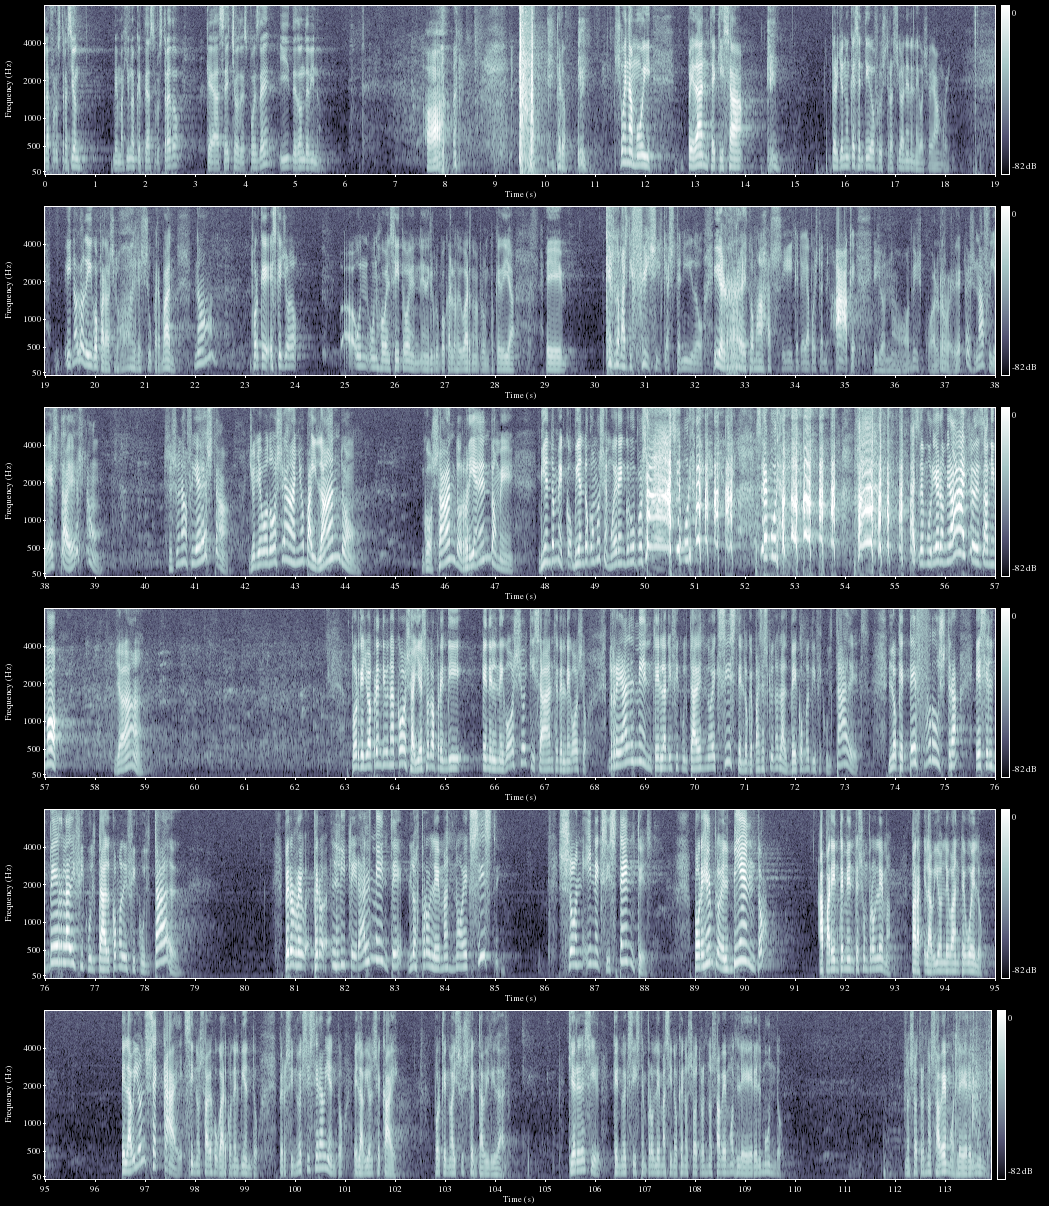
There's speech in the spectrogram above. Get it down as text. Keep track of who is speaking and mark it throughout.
Speaker 1: La frustración. Me imagino que te has frustrado. ¿Qué has hecho después de y de dónde vino?
Speaker 2: Ah. Pero suena muy pedante quizá, pero yo nunca he sentido frustración en el negocio de Amway. Y no lo digo para decir, oh, él es Superman. No, porque es que yo, ah, un, un jovencito en, en, el grupo Carlos Eduardo me preguntó qué día, eh, ¿qué es lo más difícil que has tenido? Y el reto más así que te haya puesto en jaque. Y yo, no, pues, ¿cuál reto? Es una fiesta esto. Esto es una fiesta. Yo llevo 12 años bailando, gozando, riéndome, viéndome, viendo cómo se mueren grupos. ¡Ah! Se murió. se murió. se murieron. Mira, ¡ay! Se desanimó. Ya. Porque yo aprendí una cosa y eso lo aprendí en el negocio y quizá antes del negocio. Realmente las dificultades no existen, lo que pasa es que uno las ve como dificultades. Lo que te frustra es el ver la dificultad como dificultad. Pero, pero literalmente los problemas no existen. Son inexistentes. Por ejemplo, el viento aparentemente es un problema para que el avión levante vuelo. El avión se cae si no sabe jugar con el viento, pero si no existiera viento, el avión se cae porque no hay sustentabilidad. Quiere decir que no existen problemas, sino que nosotros no sabemos leer el mundo. Nosotros no sabemos leer el mundo.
